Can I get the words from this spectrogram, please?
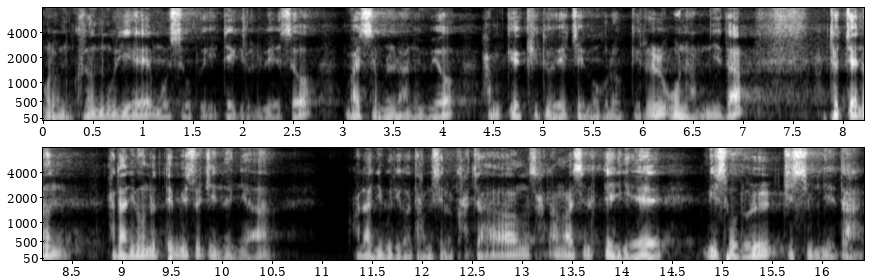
오늘 어, 그런 우리의 모습이 되기를 위해서 말씀을 나누며 함께 기도의 제목을 얻기를 원합니다. 첫째는 하나님 어느 때 미소 짓느냐? 하나님 우리가 당신을 가장 사랑하실 때에 미소를 짓습니다.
